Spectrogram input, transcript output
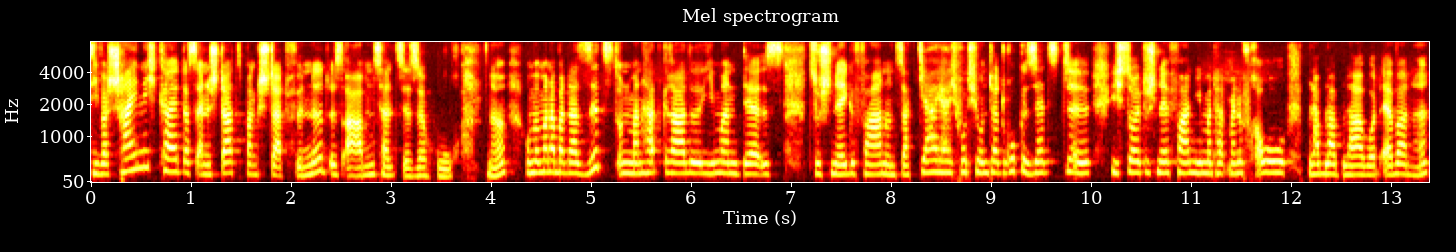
die Wahrscheinlichkeit, dass eine Staatsbank stattfindet, ist abends halt sehr, sehr hoch. Ne? Und wenn man aber da sitzt und man hat gerade jemand, der ist zu schnell gefahren und sagt, ja, ja, ich wurde hier unter Druck gesetzt, äh, ich sollte schnell fahren, jemand hat meine Frau, bla bla bla, whatever, ne?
